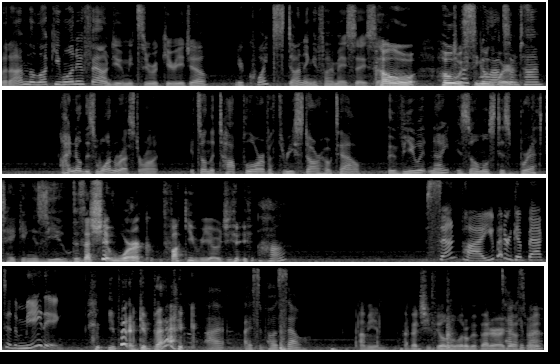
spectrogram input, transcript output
But I'm the lucky one who found you, Mitsuru Kirijo. You're quite stunning, if I may say so. Oh, oh, Would oh, you like to go out words. sometime? I know this one restaurant. It's on the top floor of a three-star hotel. The view at night is almost as breathtaking as you. Does that shit work? Fuck you, Ryoji. Huh? Senpai, you better get back to the meeting. you better get back. I I suppose so. I mean, I bet she feels a little bit better, I guess, right?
